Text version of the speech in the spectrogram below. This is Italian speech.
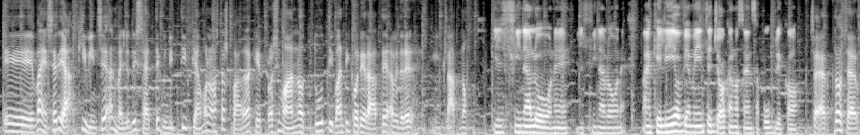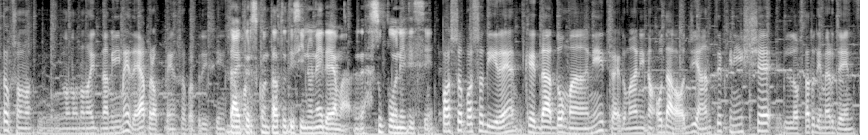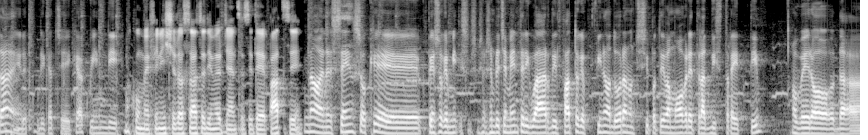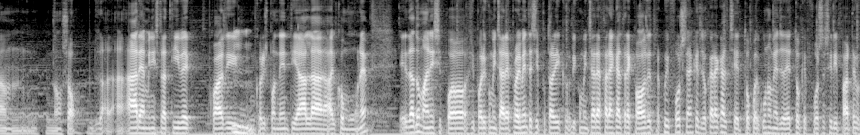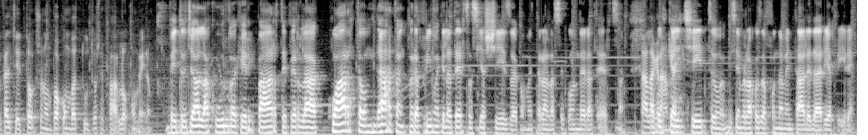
e va in Serie A chi vince al meglio dei sette, quindi tifiamo la nostra squadra che il prossimo anno tutti quanti correrate a vedere il Cladno. Il finalone, il finalone. Anche lì ovviamente giocano senza pubblico. Certo, certo, sono, non, non, ho la minima idea, però penso proprio di sì. Insomma. Dai per scontato di sì, non hai idea, ma supponi di sì. Posso, posso dire che da domani, cioè domani no, o da oggi anzi, finisce lo stato di emergenza in Repubblica Ceca, quindi... Ma come finisce lo stato di emergenza? Siete pazzi? No, nel senso che penso che mi, semplicemente riguardi il fatto che fino ad ora non ci si poteva muovere tra distretti, ovvero da, mm, so, aree amministrative quasi mm. corrispondenti alla, al comune e da domani si può, si può, ricominciare, probabilmente si potrà ricominciare a fare anche altre cose, tra cui forse anche giocare a calcetto, qualcuno mi ha già detto che forse si riparte col calcetto, sono un po' combattuto se farlo o meno. Vedo già la curva che riparte per la quarta ondata ancora prima che la terza sia scesa, come tra la seconda e la terza. Alla il calcetto mi sembra la cosa fondamentale da riaprire.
